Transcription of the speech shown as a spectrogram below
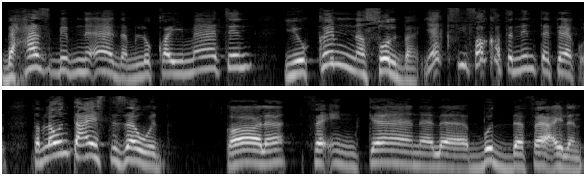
بحسب ابن آدم لقيمات يقمن صلبة. يكفي فقط إن أنت تاكل. طب لو أنت عايز تزود قال فإن كان لابد فاعلا.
